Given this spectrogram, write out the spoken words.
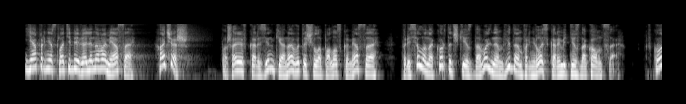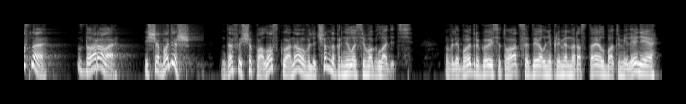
«Я принесла тебе вяленого мяса. Хочешь?» Пошарив в корзинке, она вытащила полоску мяса, присела на корточки и с довольным видом принялась кормить незнакомца. «Вкусно? Здорово! Ещё будешь?» Дав ещё полоску, она увлечённо принялась его гладить. В любой другой ситуации Дейл непременно растаял бы от умиления,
